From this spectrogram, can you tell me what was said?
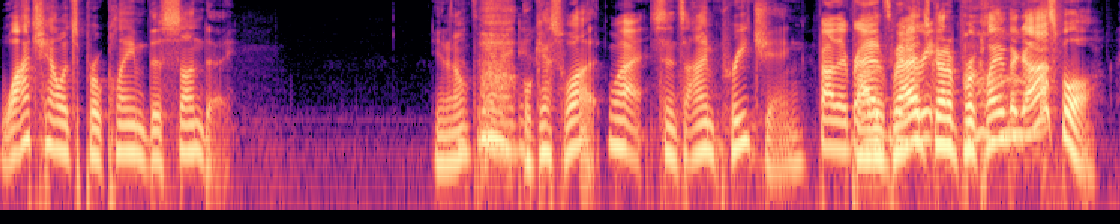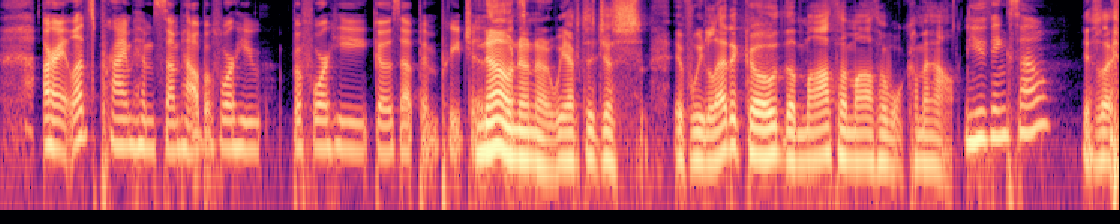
watch how it's proclaimed this Sunday. You know? That's a good idea. well, guess what? What? Since I'm preaching, Father Brad's, Father Brad's re- going to proclaim the gospel. All right, let's prime him somehow before he before he goes up and preaches. No, Let's- no, no. We have to just, if we let it go, the Martha Martha will come out. You think so? It's like,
